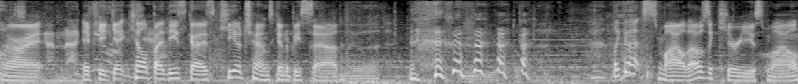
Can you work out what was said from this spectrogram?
All right. If you get killed by these guys, Kyo-chan's gonna be sad. Look at that smile. That was a Kiryu smile.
